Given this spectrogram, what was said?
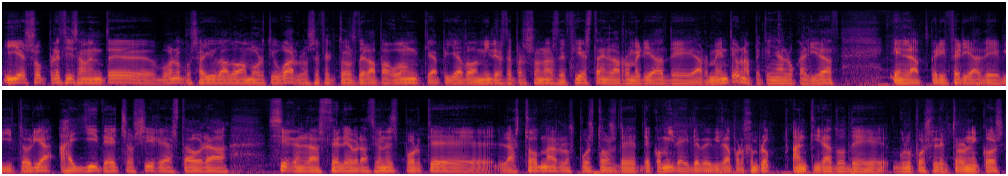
y eso precisamente, bueno, pues ha ayudado a amortiguar los efectos del apagón que ha pillado a miles de personas de fiesta en la romería de Armente, una pequeña localidad en la periferia de Vitoria. Allí, de hecho, sigue hasta ahora siguen las celebraciones porque las tornas, los puestos de, comida y de bebida, por ejemplo, han tirado de grupos electrónicos,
